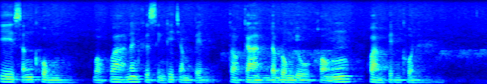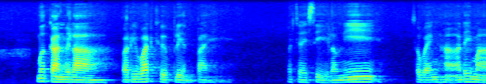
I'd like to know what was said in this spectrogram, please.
ที่สังคม บอกว่านั่นคือสิ่งที่จำเป็นต่อการดำรงอยู่ของความเป็นคน เมื่อการเวลาปริวัติคือเปลี่ยนไป ปัจจัยสี่เหล่านี้สแสวงหาได้มา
